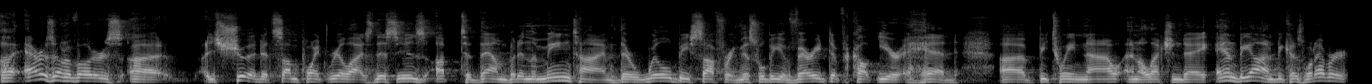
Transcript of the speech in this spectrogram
Uh, Arizona voters uh, should at some point realize this is up to them. But in the meantime, there will be suffering. This will be a very difficult year ahead uh, between now and election day and beyond, because whatever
